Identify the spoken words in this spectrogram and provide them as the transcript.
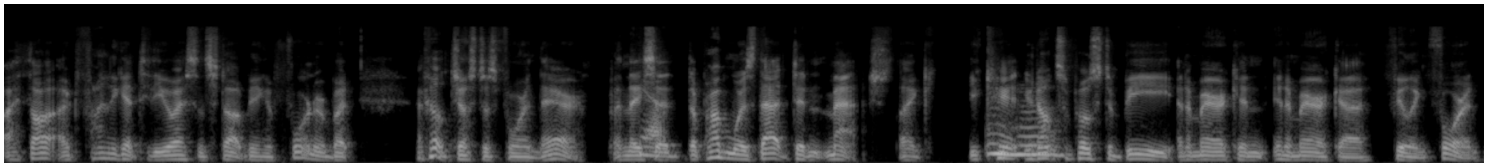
I, I thought i'd finally get to the us and stop being a foreigner but I felt just as foreign there. And they yeah. said the problem was that didn't match. Like you can't, mm-hmm. you're not mm-hmm. supposed to be an American in America feeling foreign.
